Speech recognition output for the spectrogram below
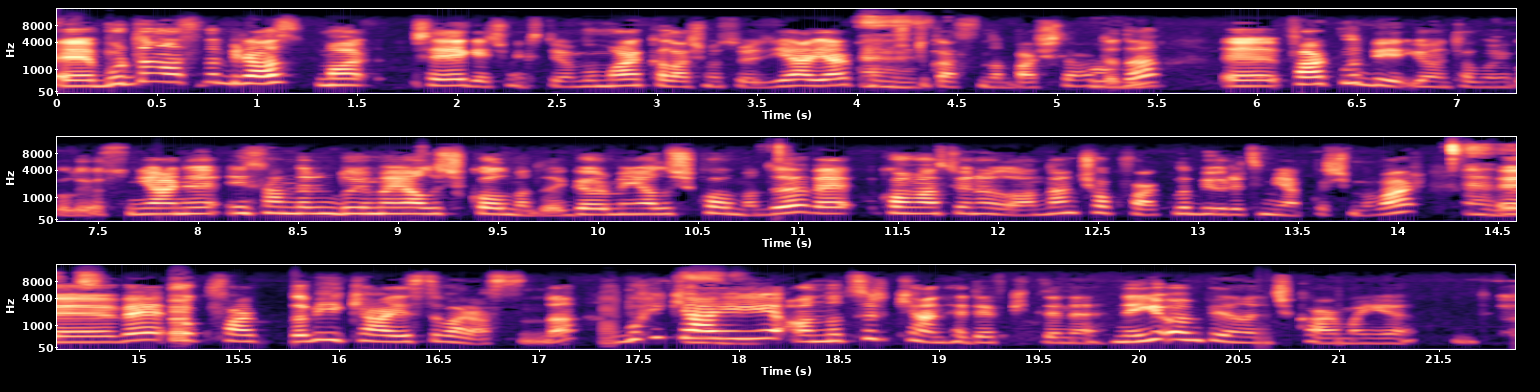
E, buradan aslında biraz mar- şeye geçmek istiyorum. Bu markalaşma süreci. Yer yer konuştuk evet. aslında başlarda Hı-hı. da e, farklı bir yöntem uyguluyorsun. Yani insanların duymaya alışık olmadığı, görmeye alışık olmadığı ve konvansiyonel olandan çok farklı bir üretim yaklaşımı var. Evet. E, ve çok farklı bir hikayesi var aslında. Bu hikayeyi Aynen. anlatırken hedef kitlene neyi ön plana çıkarmayı e,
